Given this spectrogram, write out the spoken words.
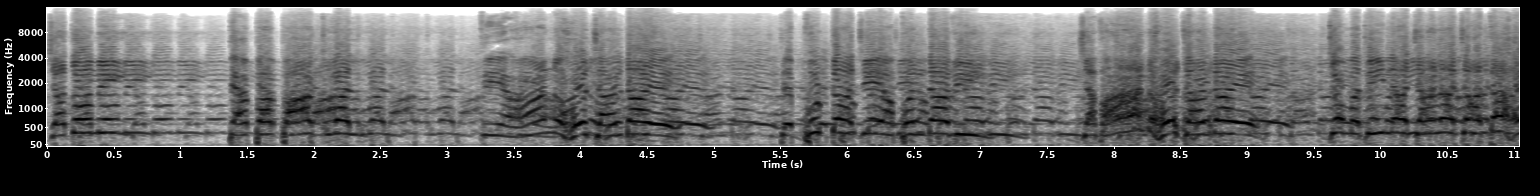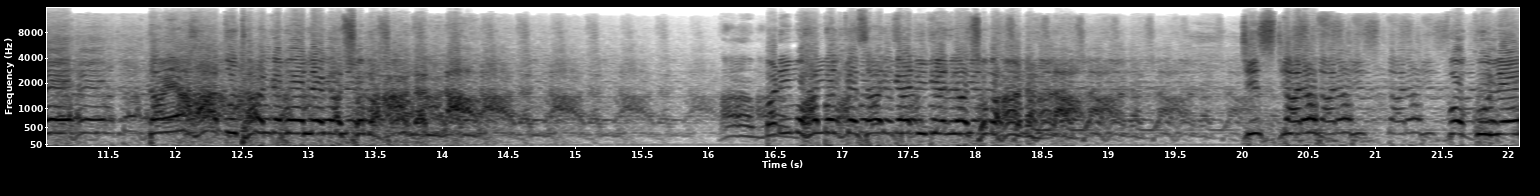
جدوں میں تیبہ پاک وال تیان ہو جاندہ ہے، تے بڑھا جے بندہ بھی جوان ہو جاندہ ہے، جو مدینہ جانا چاہتا ہے، دایاں ہاتھ اٹھا کے بولے گا، سبحان اللہ۔ ہاں بڑی محبت کے ساتھ کہہ دیجیے گا، سبحان اللہ۔ جس طرف وہ گلے،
